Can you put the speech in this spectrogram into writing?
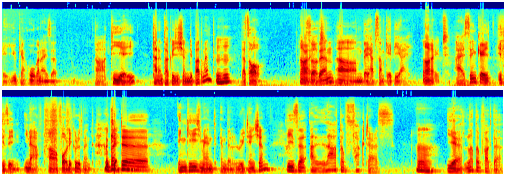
you can organize a uh, TA, talent acquisition department. That's all. All right. So then um, they have some KPI. All right. I think it, it is in, enough uh, for recruitment. Okay. But uh, engagement and then retention is uh, a lot of factors. Uh, Yeah, lot of factor.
